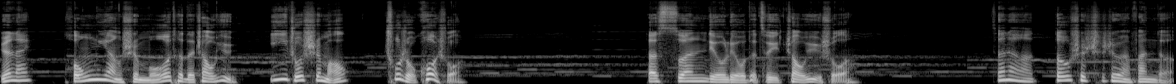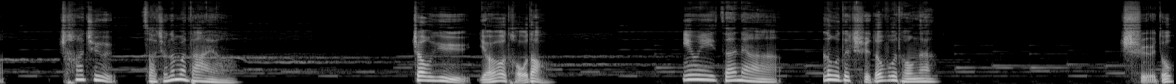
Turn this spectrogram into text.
原来同样是模特的赵玉，衣着时髦，出手阔绰。他酸溜溜的对赵玉说：“咱俩都是吃这碗饭的，差距咋就那么大呀？”赵玉摇摇头道：“因为咱俩露的尺度不同啊。”尺度，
